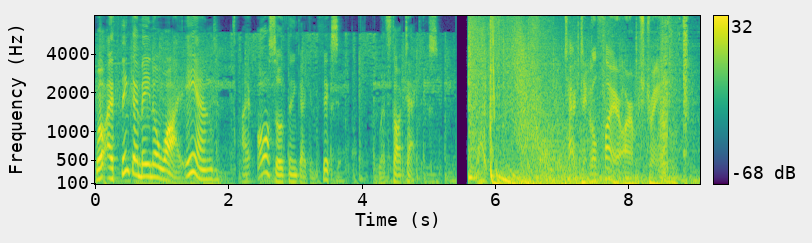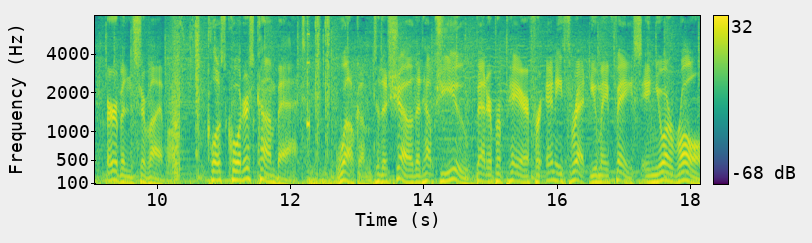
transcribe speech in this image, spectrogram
Well, I think I may know why, and I also think I can fix it. Let's talk tactics. Tactical firearms training, urban survival, close quarters combat. Welcome to the show that helps you better prepare for any threat you may face in your role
